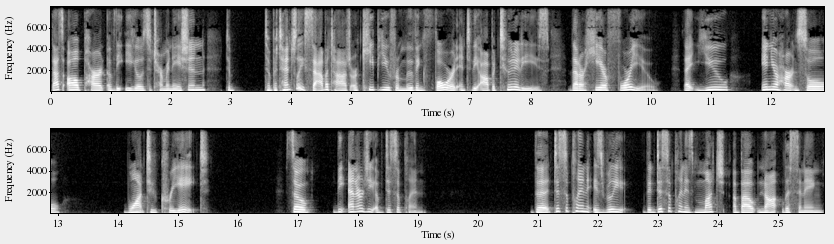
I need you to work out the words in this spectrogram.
that's all part of the ego's determination to to potentially sabotage or keep you from moving forward into the opportunities that are here for you that you, in your heart and soul, want to create. So, the energy of discipline, the discipline is really, the discipline is much about not listening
